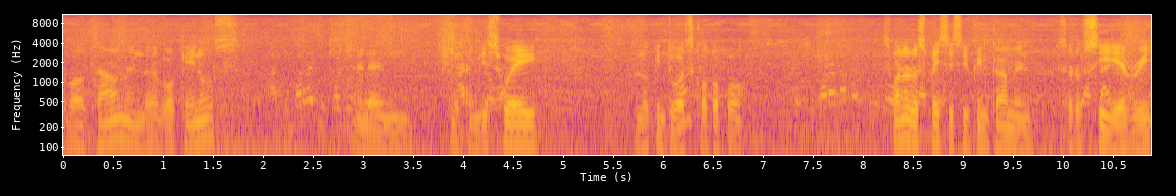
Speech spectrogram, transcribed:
Rabaul town and the volcanoes. And then looking this way, looking towards Kokopo. One of those places you can come and sort of see every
